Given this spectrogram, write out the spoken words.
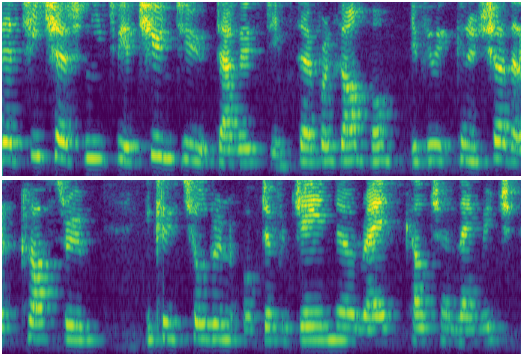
the teacher needs to be attuned to diversity. So, for example, if you can ensure that a classroom includes children of different gender, race, culture, and language,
